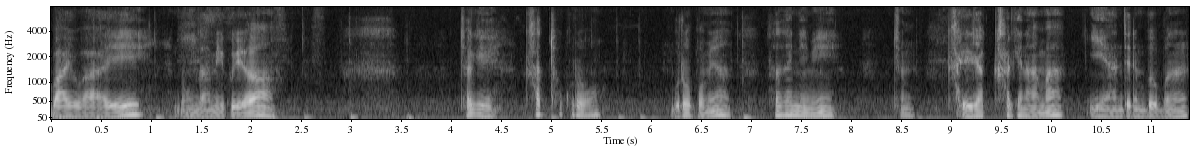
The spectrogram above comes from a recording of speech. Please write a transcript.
YY, 농담이고요. 저기 카톡으로 물어보면 선생님이 좀 간략하게나마 이해 안 되는 부분을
